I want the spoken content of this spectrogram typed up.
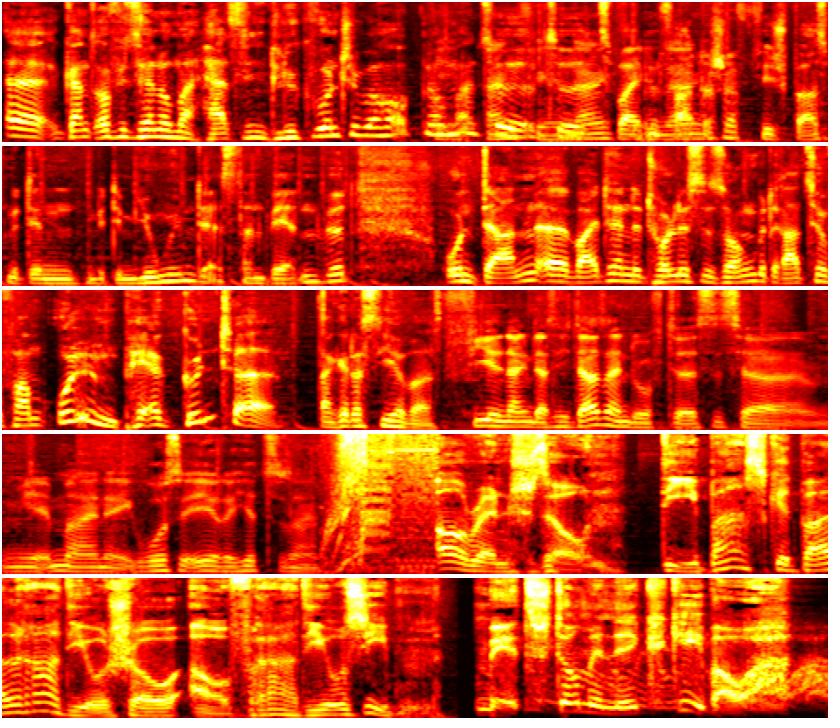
Äh, ganz offiziell nochmal herzlichen Glückwunsch überhaupt nochmal Dank, zur, Dank, zweiten Dank. Vaterschaft. Viel Spaß mit dem, mit dem Jungen, der es dann werden wird. Und dann äh, weiter eine tolle Saison mit Ratio Farm Ulm. Per Günther. Danke, dass du hier warst. Vielen Dank, dass ich da sein durfte. Es ist ja mir immer eine große Ehre, hier zu sein. Orange Zone, die Basketball-Radioshow auf Radio 7 mit Dominik Gebauer.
